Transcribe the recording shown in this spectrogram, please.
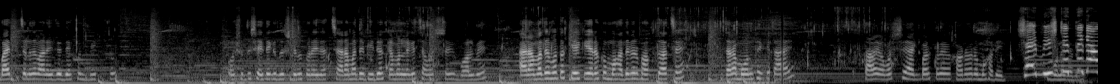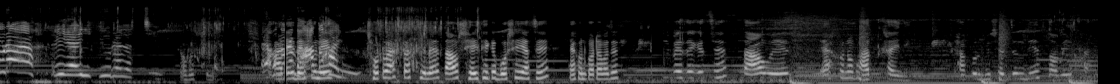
বাড়িতে চলে যাব বাড়িতে দেখুন বিট্টু ও শুধু সেই থেকে দুষ্কৃত করে যাচ্ছে। আর আমাদের ভিডিও কেমন লেগেছে অবশ্যই বলবে। আর আমাদের মতো কে কে এরকম মহাদেবের ভক্ত আছে যারা মন থেকে চায় তাই অবশ্যই একবার করে হর হর মহাদেব সেই বৃষ্টির থেকে আমরা এই এই উড়ে যাচ্ছি। অবশ্যই। আর এই দেখুন এই ছোট একটা ছেলে তাও সেই থেকে বসেই আছে। এখন কটা বাজে? বেজে গেছে তাও এ এখনও ভাত খায়নি। ঠাকুর বিসর্জন দিয়ে তবেই খাবে।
